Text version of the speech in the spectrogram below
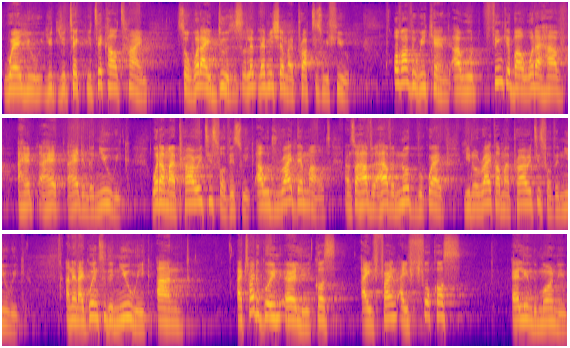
where you, you, you, take, you take out time. So, what I do, so let, let me share my practice with you. Over the weekend, I would think about what I have ahead, ahead, ahead in the new week. What are my priorities for this week? I would write them out. And so I have, I have a notebook where I you know, write out my priorities for the new week. And then I go into the new week and I try to go in early because I find I focus early in the morning.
